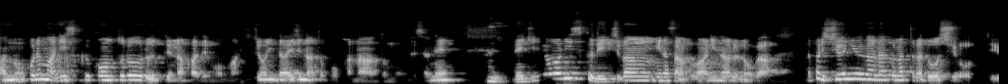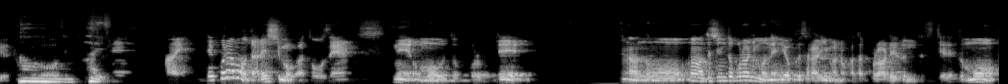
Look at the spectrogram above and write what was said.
あの、これまあリスクコントロールっていう中でもまあ非常に大事なところかなと思うんですよね。はい。で、企業のリスクで一番皆さん不安になるのが、やっぱり収入がなくなったらどうしようっていうとあころでーはい。はい。で、これはもう誰しもが当然ね、思うところで、あの、まあ、私のところにもね、よくサラリーマンの方来られるんですけれども、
